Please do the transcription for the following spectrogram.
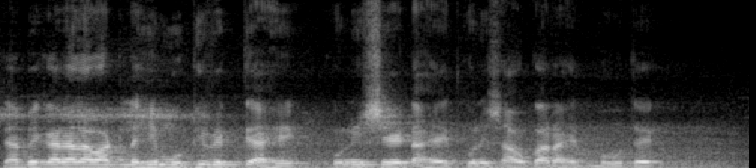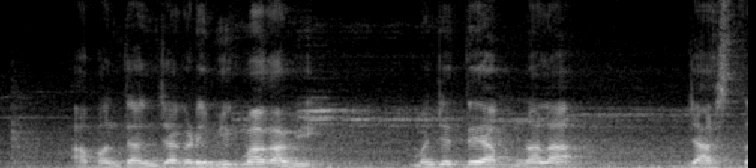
त्या भिकाऱ्याला वाटलं ही मोठी व्यक्ती आहे कोणी शेठ आहेत कोणी सावकार आहेत बहुतेक. आपण त्यांच्याकडे भीक मागावी म्हणजे ते आपणाला जास्त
